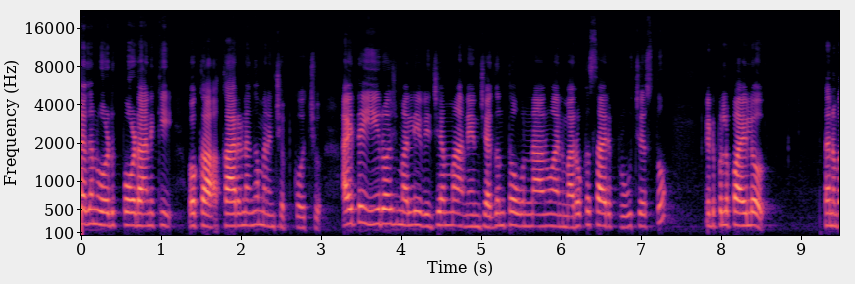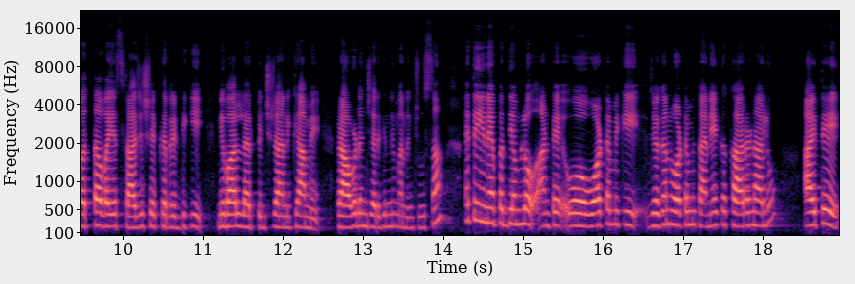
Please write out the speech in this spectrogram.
జగన్ ఓడిపోవడానికి ఒక కారణంగా మనం చెప్పుకోవచ్చు. అయితే ఈ రోజు మళ్ళీ విజయమ్మ నేను జగన్తో ఉన్నాను అని మరొకసారి ప్రూవ్ చేస్తూ ఇడుపులపాయలో తన భర్త వైఎస్ రాజశేఖర్ రెడ్డికి నివాళులు అర్పించడానికి ఆమె రావడం జరిగింది. మనం చూసాం. అయితే ఈ నేపథ్యంలో అంటే ఓ- ఓటమికి జగన్ ఓటమికి అనేక కారణాలు. అయితే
